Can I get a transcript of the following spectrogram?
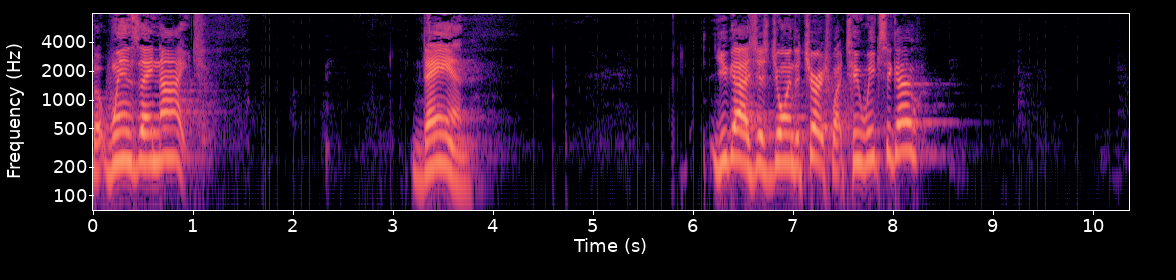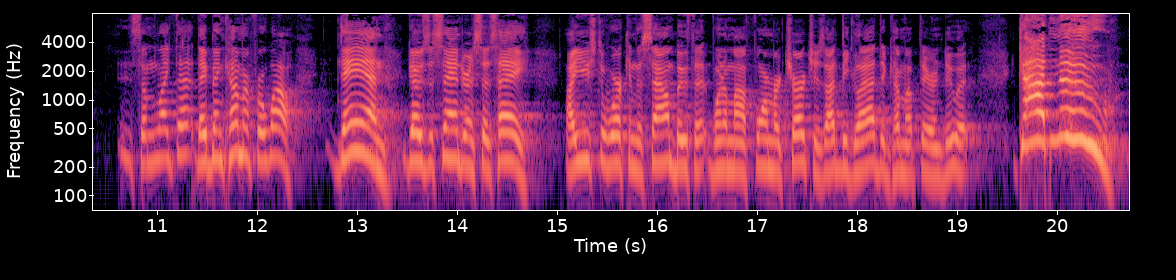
But Wednesday night, Dan. You guys just joined the church, what, two weeks ago? Something like that? They've been coming for a while. Dan goes to Sandra and says, Hey, I used to work in the sound booth at one of my former churches. I'd be glad to come up there and do it. God knew.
